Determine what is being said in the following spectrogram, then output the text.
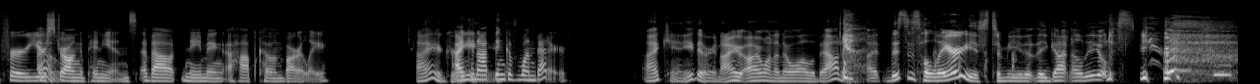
for your Oh. strong opinions about naming a hop cone barley. I agree. I cannot think of one better. I can't either, and I, I want to know all about it. I, this is hilarious to me that they got an illegal dispute.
